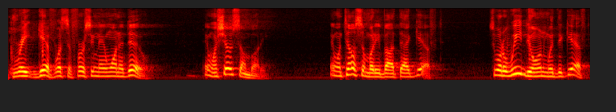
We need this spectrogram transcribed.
great gift. What's the first thing they want to do? They want to show somebody, they want to tell somebody about that gift. So, what are we doing with the gift?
